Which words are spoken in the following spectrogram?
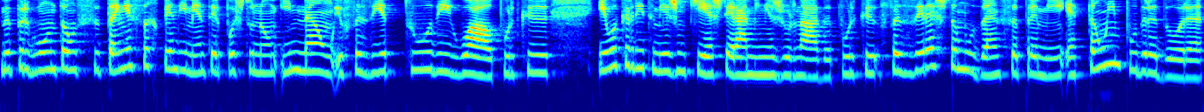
me perguntam se tenho esse arrependimento de ter posto o nome e não, eu fazia tudo igual porque eu acredito mesmo que esta era a minha jornada, porque fazer esta mudança para mim é tão empoderadora,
